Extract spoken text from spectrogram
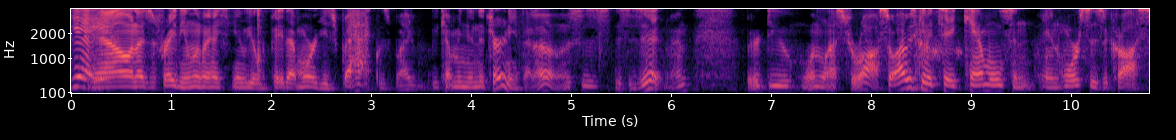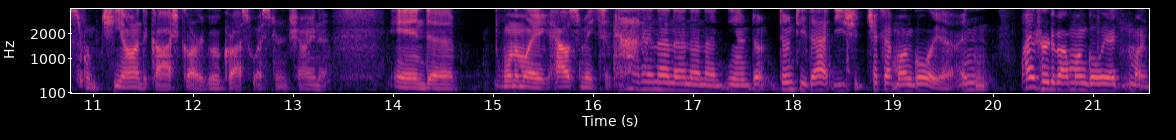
Yeah, you yeah. know, and I was afraid the only way I was going to be able to pay that mortgage back was by becoming an attorney. I thought, oh, this is this is it, man. Better do one last hurrah. So I was going to take camels and, and horses across from Xi'an to Kashgar, go across western China, and uh, one of my housemates said, "No, no, no, no, no, no. You know, don't don't do that. You should check out Mongolia." And I'd heard about Mongolia. My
